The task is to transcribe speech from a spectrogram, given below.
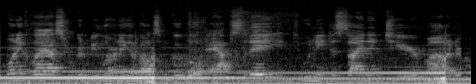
Morning class, we're going to be learning about some Google Apps today. You do need to sign into your monitor.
